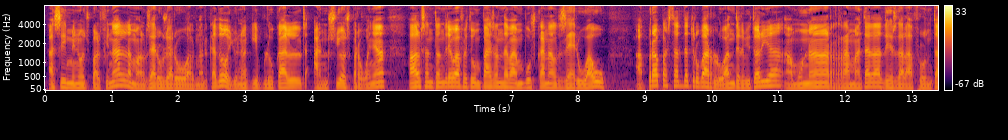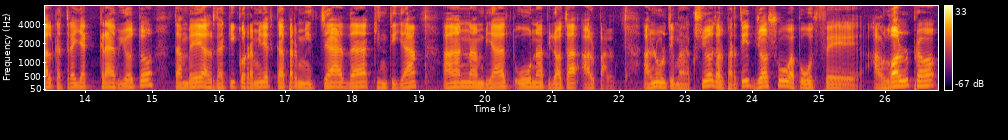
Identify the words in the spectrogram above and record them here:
A 5 minuts pel final, amb el 0-0 al marcador i un equip local ansiós per guanyar, el Sant Andreu ha fet un pas endavant buscant el 0-1, a prop ha estat de trobar-lo Ander Vitoria amb una rematada des de la frontal que treia Cravioto, també els de Kiko Ramírez que per mitjà de Quintillà han enviat una pilota al pal. En l'última acció del partit, Josu ha pogut fer el gol, però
